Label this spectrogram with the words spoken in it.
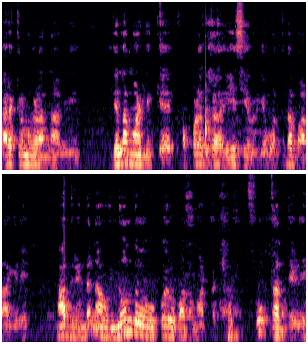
ಕಾರ್ಯಕ್ರಮಗಳನ್ನಾಗಲಿ ಇದೆಲ್ಲ ಮಾಡಲಿಕ್ಕೆ ಕೊಪ್ಪಳಕ್ಕೆ ಎ ಸಿ ಅವರಿಗೆ ಒತ್ತಡ ಭಾಳ ಆಗಿದೆ. ಆದ್ದರಿಂದ ನಾವು ಇನ್ನೊಂದು ಉಪವಿಭಾಗ ಮಾಡ್ತಕ್ಕಂಥ ಸೂಕ್ತ ಅಂತೇಳಿ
